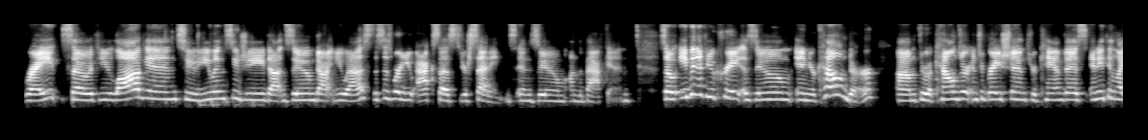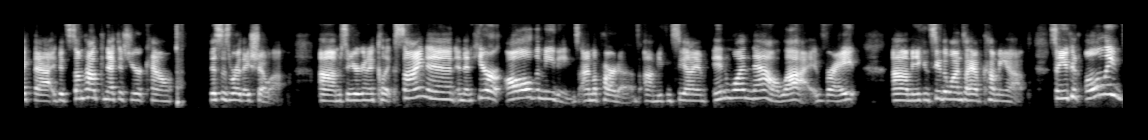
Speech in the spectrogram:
right? So if you log into uncg.zoom.us this is where you access your settings in zoom on the back end. So even if you create a zoom in your calendar um, through a calendar integration, through Canvas, anything like that. If it's somehow connected to your account, this is where they show up. Um, so you're going to click sign in and then here are all the meetings I'm a part of. Um, you can see I am in one now live, right? Um, you can see the ones I have coming up. So you can only,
